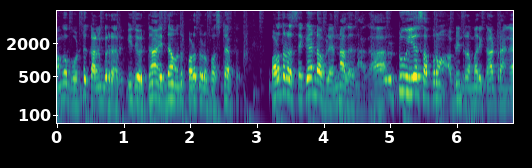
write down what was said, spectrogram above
தொங்க போட்டு கிளம்பிடுறாரு. இது தான் இதுதான் வந்து படத்தோட ஃபஸ்ட் ஹாஃப் படத்தோட செகண்ட் ஹாஃபில் என்ன ஆகுதுனாக்கா ஒரு டூ இயர்ஸ் அப்புறம் அப்படின்ற மாதிரி காட்டுறாங்க.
